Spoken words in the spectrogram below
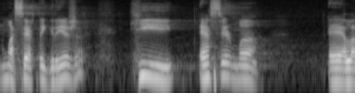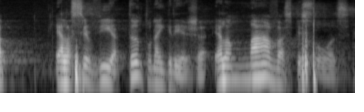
numa certa igreja que essa irmã ela ela servia tanto na igreja, ela amava as pessoas,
